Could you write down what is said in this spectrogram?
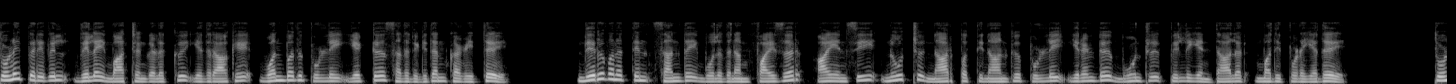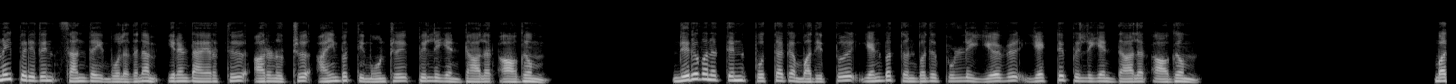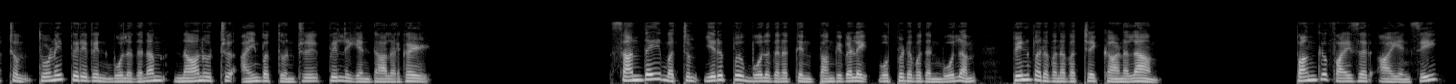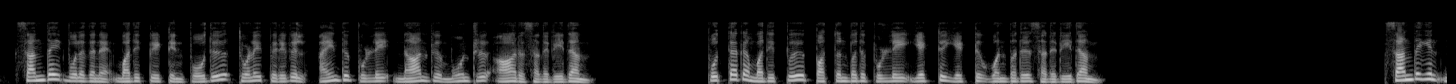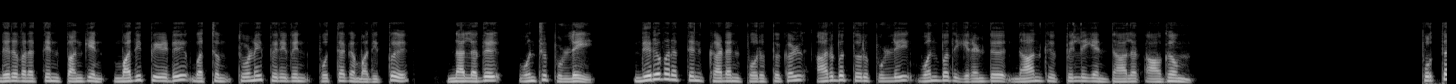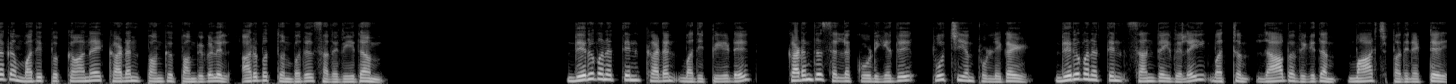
துணைப்பிரிவில் விலை மாற்றங்களுக்கு எதிராக ஒன்பது புள்ளி எட்டு சதவிகிதம் கழித்து. நிறுவனத்தின் சந்தை மூலதனம் ஃபைசர் ஐஎன்சி நூற்று நாற்பத்தி நான்கு புள்ளி இரண்டு மூன்று பில்லியன் டாலர் மதிப்புடையது. துணைப்பிரிவின் சந்தை மூலதனம் இரண்டாயிரத்து அறுநூற்று ஐம்பத்தி மூன்று பில்லியன் டாலர் ஆகும். நிறுவனத்தின் புத்தக மதிப்பு எண்பத்தொன்பது புள்ளி ஏழு எட்டு பில்லியன் டாலர் ஆகும். மற்றும் துணைப்பிரிவின் மூலதனம் நாநூற்று ஐம்பத்தொன்று பில்லியன் டாலர்கள். சந்தை மற்றும் இருப்பு மூலதனத்தின் பங்குகளை ஒப்பிடுவதன் மூலம் பின்வருவனவற்றைக் காணலாம். பங்கு ஃபைசர் ஐஎன்சி சந்தை மூலதன மதிப்பீட்டின் போது துணைப்பிரிவில் ஐந்து புள்ளி நான்கு மூன்று ஆறு சதவீதம். புத்தக மதிப்பு பத்தொன்பது புள்ளி எட்டு எட்டு ஒன்பது சதவீதம். சந்தையின் நிறுவனத்தின் பங்கின் மதிப்பீடு மற்றும் துணைப்பிரிவின் புத்தக மதிப்பு நல்லது ஒன்று புள்ளி. நிறுவனத்தின் கடன் பொறுப்புகள் அறுபத்தொரு புள்ளி ஒன்பது இரண்டு நான்கு பில்லியன் டாலர் ஆகும். புத்தக மதிப்புக்கான கடன் பங்கு பங்குகளில் அறுபத்தொன்பது சதவீதம். நிறுவனத்தின் கடன் மதிப்பீடு கடந்து செல்லக்கூடியது பூஜ்ஜியம் புள்ளிகள். நிறுவனத்தின் சந்தை விலை மற்றும் லாப விகிதம் மார்ச் பதினெட்டு.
